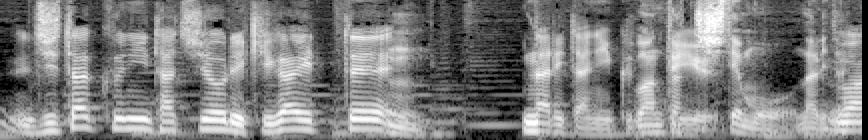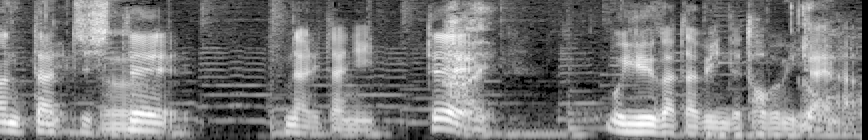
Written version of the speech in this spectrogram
自宅に立ち寄り着替えて、うん成田に行くっていう。ワンタッチしても成田にワンタッチして、成田に行って、はい。もう夕方便で飛ぶみたいな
